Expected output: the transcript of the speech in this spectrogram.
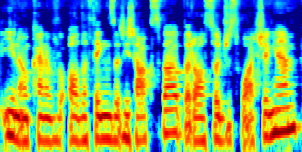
you know kind of all the things that he talks about but also just watching him.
